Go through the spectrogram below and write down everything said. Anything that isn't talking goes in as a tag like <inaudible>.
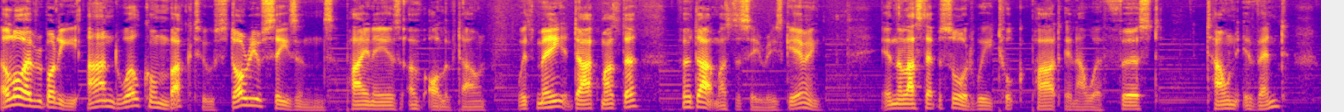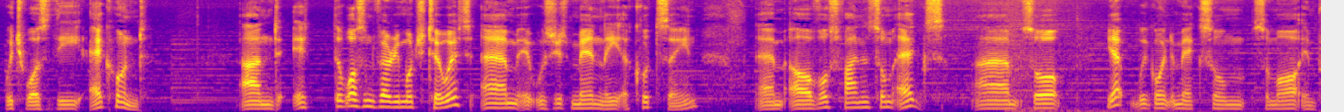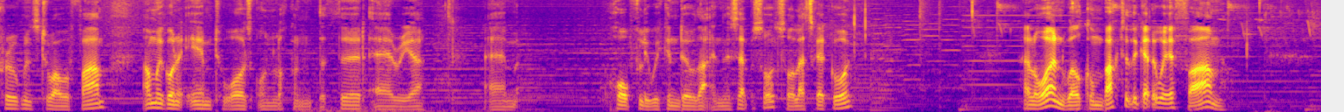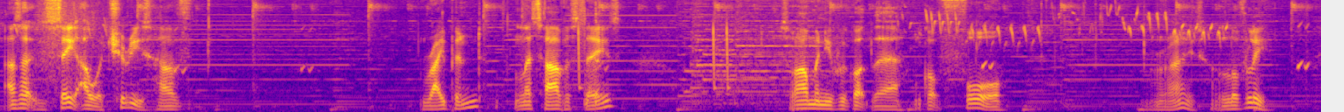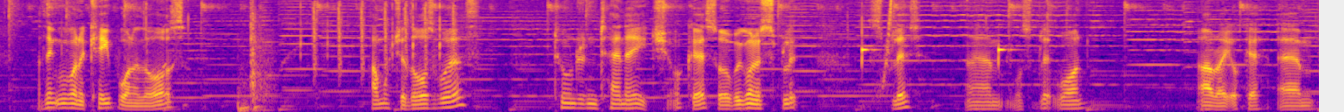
Hello, everybody, and welcome back to Story of Seasons Pioneers of Olive Town with me, Dark Mazda, for Dark Mazda Series Gaming. In the last episode, we took part in our first town event, which was the egg hunt, and it there wasn't very much to it. Um, it was just mainly a cutscene um, of us finding some eggs. Um, so, yep, we're going to make some some more improvements to our farm, and we're going to aim towards unlocking the third area. Um, hopefully, we can do that in this episode. So let's get going. Hello and welcome back to the Getaway Farm. As I can see, our cherries have ripened. Let's harvest these. So how many have we got there? We've got four. Right, lovely. I think we're going to keep one of those. How much are those worth? 210 each. Okay, so we're going to split. Split. Um, we'll split one. Alright, okay. Um,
